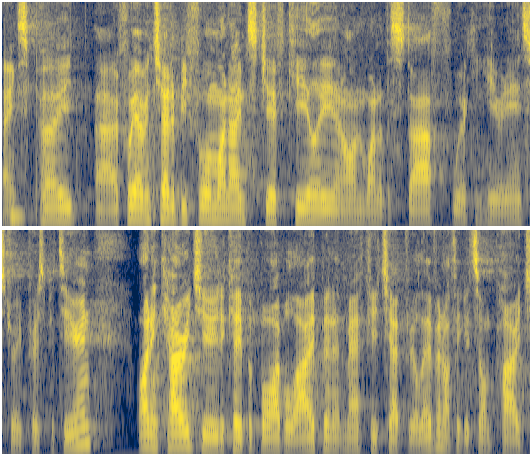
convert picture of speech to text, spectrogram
Thanks, Pete. Uh, if we haven't chatted before, my name's Jeff Keighley and I'm one of the staff working here at Ann Street Presbyterian. I'd encourage you to keep a Bible open at Matthew chapter 11. I think it's on page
